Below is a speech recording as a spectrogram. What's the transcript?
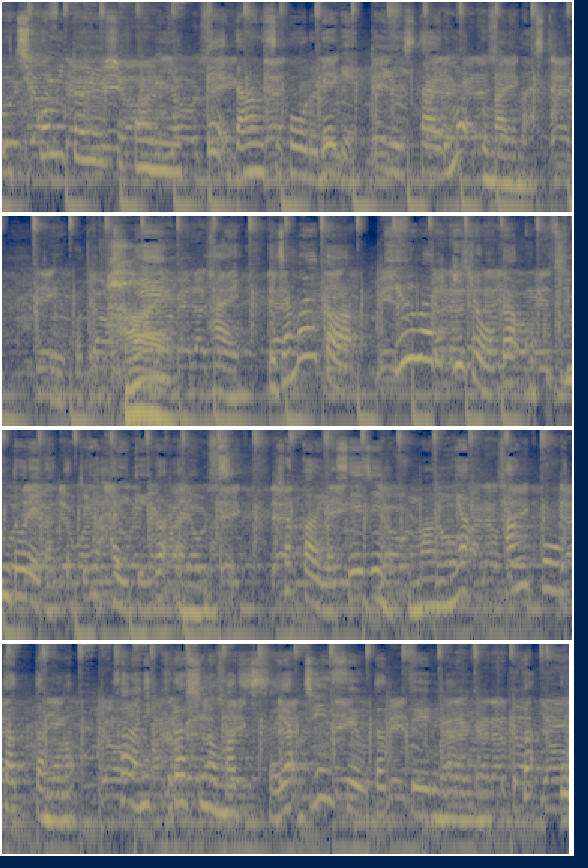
打ち込みという手法によってダンスホールレゲエというスタイルも生まれましたということです。ね、はい。はいでジャマイカは9割以上が黒人奴隷だったという背景があります。社会や政治への不満や反抗を歌ったものさらに暮らしの貧しさや人生を歌っている内容の曲が多い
